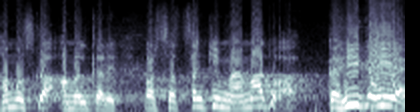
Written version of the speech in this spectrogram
हम उसका अमल करें। पर सत्संग की महिमा तो कहीं कहीं है।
